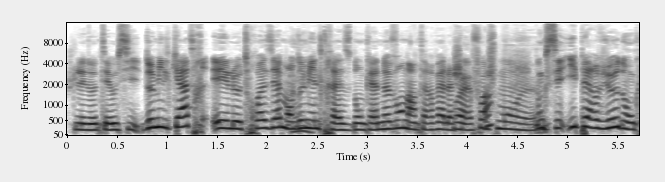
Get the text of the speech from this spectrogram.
je l'ai noté aussi, 2004 et le troisième en Ah oui. 2013. Donc à 9 ans d'intervalle à chaque ouais, fois. franchement. euh, Donc c'est hyper vieux. Donc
